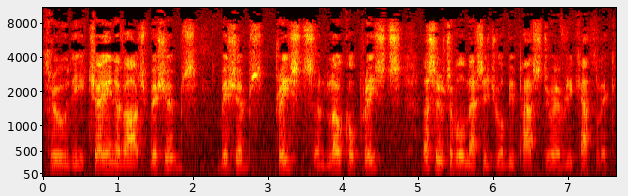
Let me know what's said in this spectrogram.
Through the chain of archbishops, bishops, priests, and local priests, a suitable message will be passed to every Catholic,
